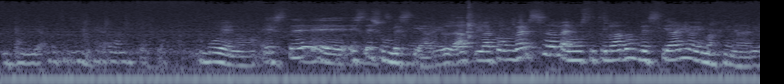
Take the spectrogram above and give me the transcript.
Julia, ¿nos explicará un poco? Bueno, este, este es un bestiario. La, la conversa la hemos titulado Bestiario Imaginario.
